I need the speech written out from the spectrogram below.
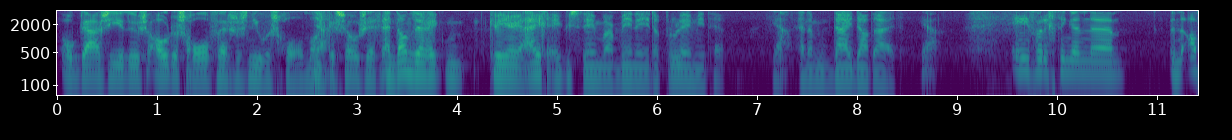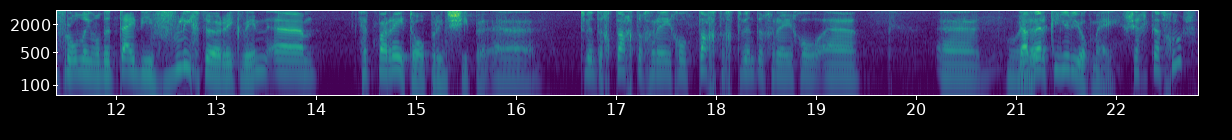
ook daar zie je dus oude school versus nieuwe school, mag ik het zo zeggen. En dan zeg ik, creëer je eigen ecosysteem waarbinnen je dat probleem niet hebt. Ja. En dan dij dat uit. Ja. Even richting een, eh, een afronding, want de tijd die vliegt, Rikwin. Uh, ehm, het Pareto-principe. Eh, 20-80-regel, 80-20-regel daar werkt- werken jullie ook mee. Zeg ik dat goed?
